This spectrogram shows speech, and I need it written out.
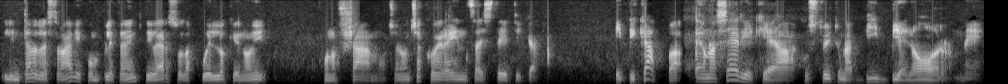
l'interno delle astronavi è completamente diverso da quello che noi conosciamo, cioè non c'è coerenza estetica. E PK è una serie che ha costruito una Bibbia enorme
